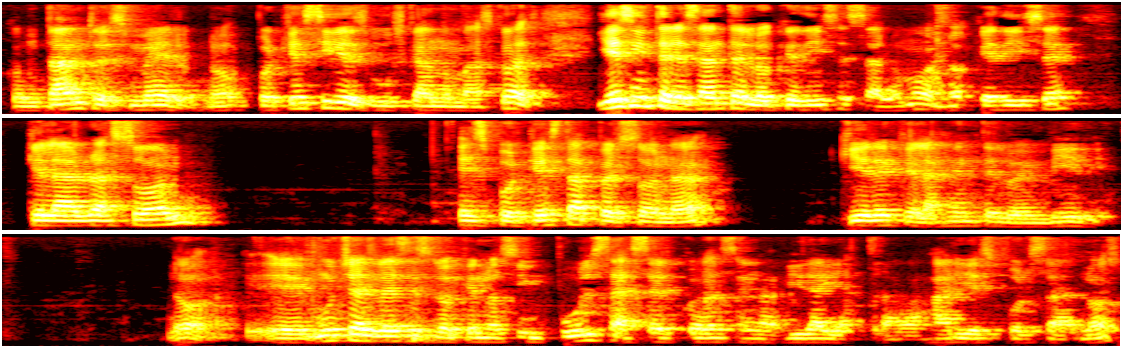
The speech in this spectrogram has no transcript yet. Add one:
con tanto esmero, ¿no? ¿Por qué sigues buscando más cosas? Y es interesante lo que dice Salomón, ¿no? Que dice que la razón es porque esta persona quiere que la gente lo envidie. ¿no? Eh, muchas veces lo que nos impulsa a hacer cosas en la vida y a trabajar y esforzarnos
